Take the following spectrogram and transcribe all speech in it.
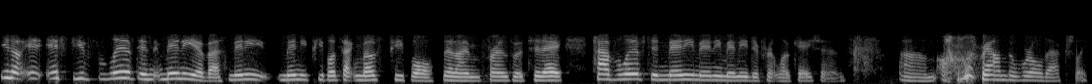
you know, if you've lived in many of us, many many people, in fact, most people that I'm friends with today have lived in many, many, many different locations um, all around the world, actually.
